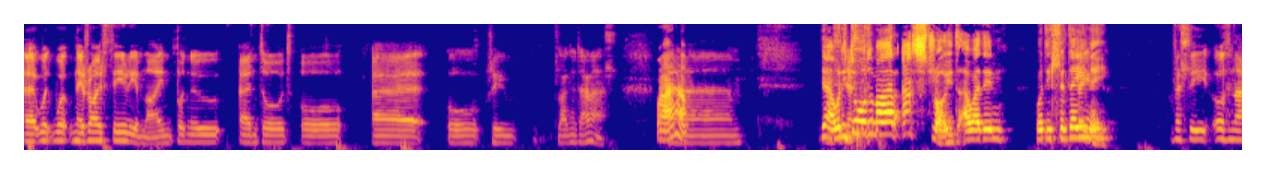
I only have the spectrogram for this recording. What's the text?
uh, neu roi'r theori ymlaen, bod nhw yn dod o, uh, o rhyw blaned arall. Wow. Um, Ie, yeah, wedi dod yma'r asteroid a wedyn wedi lledeini. Felly, oedd na,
